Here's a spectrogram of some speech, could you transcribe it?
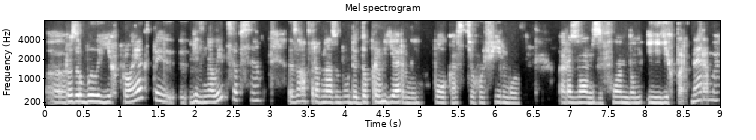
розробили їх проекти, відзняли це все. Завтра в нас буде допрем'єрний показ цього фільму разом з фондом і їх партнерами.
